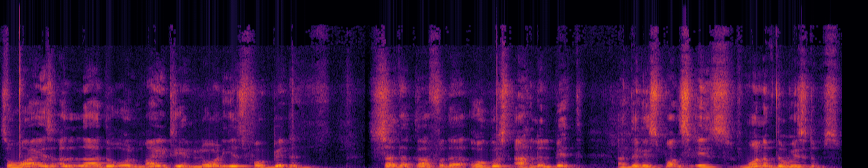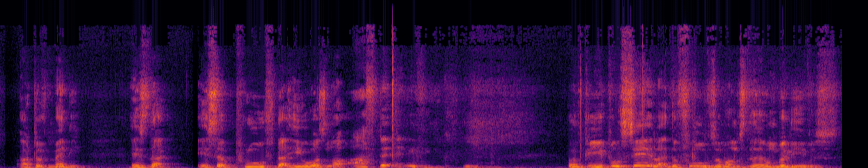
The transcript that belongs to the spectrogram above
So why is Allah the Almighty and Glorious forbidden sadaqah for the august Ahl al-Bayt? And the response is, one of the wisdoms out of many, is that it's a proof that he was not after anything. When people say, like the fools amongst the unbelievers,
